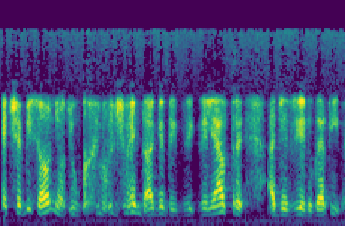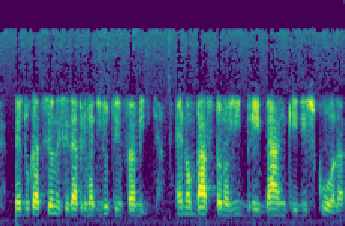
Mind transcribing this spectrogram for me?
e c'è bisogno di un coinvolgimento anche di, di, delle altre agenzie educative. L'educazione si dà prima di tutto in famiglia e non bastano libri banchi di scuola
